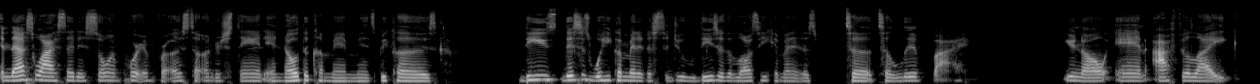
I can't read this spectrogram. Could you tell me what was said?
And that's why I said it's so important for us to understand and know the commandments because these this is what he commanded us to do. These are the laws he commanded us to to live by. You know, and I feel like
